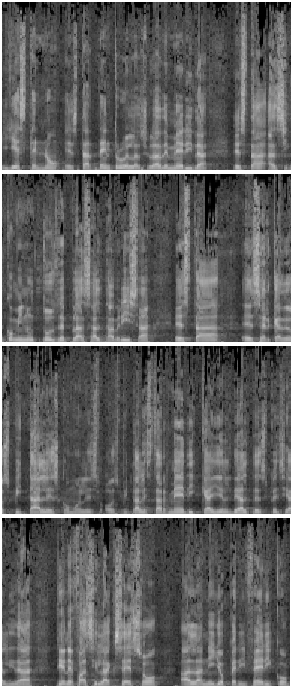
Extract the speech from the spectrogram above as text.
y este no, está dentro de la ciudad de Mérida, está a cinco minutos de Plaza Altabrisa, está eh, cerca de hospitales como el Hospital Star Médica y el de alta especialidad, tiene fácil acceso al anillo periférico.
